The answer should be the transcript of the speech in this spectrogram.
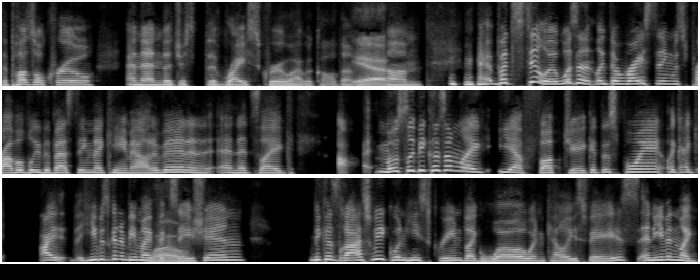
the puzzle crew, and then the just the rice crew, I would call them. Yeah. Um, eh, but still, it wasn't like the rice thing was probably the best thing that came out of it, and and it's like I, mostly because I'm like, yeah, fuck Jake at this point. Like I, I he was gonna be my Whoa. fixation because last week when he screamed like "whoa" in Kellie's face, and even like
